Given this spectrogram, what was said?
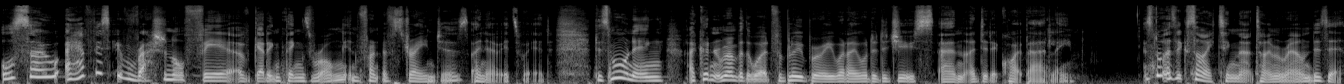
Also, I have this irrational fear of getting things wrong in front of strangers. I know it's weird. This morning, I couldn't remember the word for blueberry when I ordered a juice and I did it quite badly. It's not as exciting that time around, is it?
